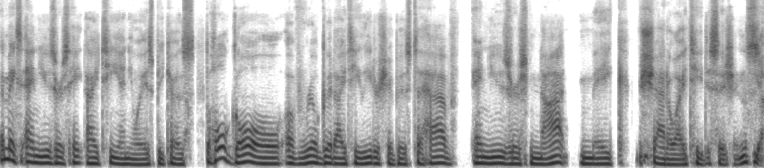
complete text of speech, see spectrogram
that makes end users hate IT anyways, because the whole goal of real good IT leadership is to have end users not make shadow IT decisions yeah,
